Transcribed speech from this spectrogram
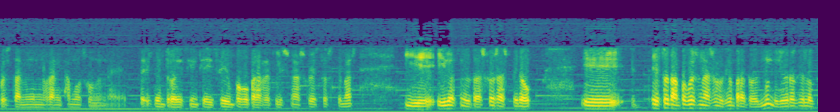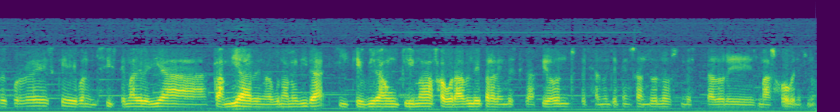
pues también organizamos un eh, dentro de Ciencia y Fe un poco para reflexionar sobre estos temas y he ido haciendo otras cosas, pero eh, esto tampoco es una solución para todo el mundo. Yo creo que lo que ocurre es que bueno, el sistema debería cambiar en alguna medida y que hubiera un clima favorable para la investigación, especialmente pensando en los investigadores más jóvenes, ¿no?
